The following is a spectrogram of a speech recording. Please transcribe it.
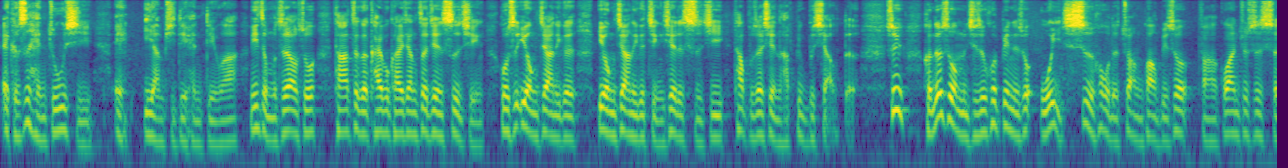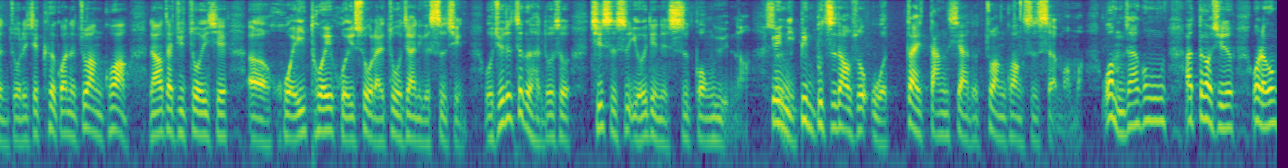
哎，可是很主席，哎，EMPD 很丢啊！你怎么知道说他这个开不开枪这件事情，或是用这样的一个用这样的一个警械的时机，他不在现场，他并不晓得。所以很多时候我们其实会变成说，我以事后的状况，比如说法官就是审酌了一些客观的状况，然后再去做一些呃回推回溯来做这样的一个事情。我觉得这个很多时候其实是有一点点失公允了，因为你并不知道说我在当下的状况是什么嘛。我们在公啊，到时我老公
